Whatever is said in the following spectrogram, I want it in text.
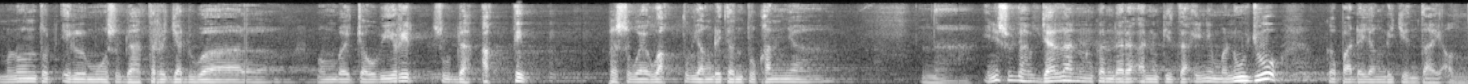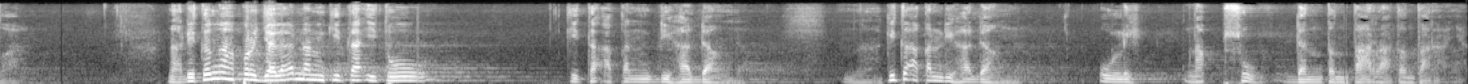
menuntut ilmu sudah terjadwal, membaca wirid sudah aktif sesuai waktu yang ditentukannya. Nah, ini sudah jalan kendaraan kita ini menuju kepada yang dicintai Allah. Nah, di tengah perjalanan kita itu kita akan dihadang. Nah, kita akan dihadang oleh nafsu dan tentara-tentaranya.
